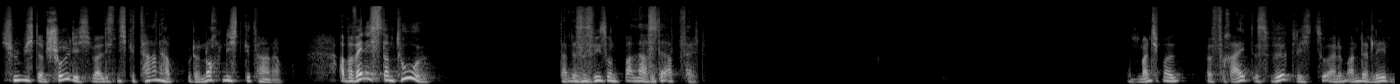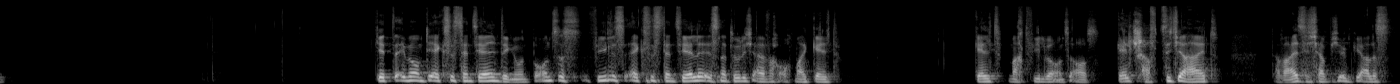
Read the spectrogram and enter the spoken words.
Ich fühle mich dann schuldig, weil ich es nicht getan habe oder noch nicht getan habe. Aber wenn ich es dann tue, dann ist es wie so ein Ballast, der abfällt. Und manchmal befreit es wirklich zu einem anderen Leben. Geht immer um die existenziellen Dinge. Und bei uns ist vieles Existenzielle ist natürlich einfach auch mal Geld. Geld macht viel bei uns aus. Geld schafft Sicherheit. Da weiß ich, habe ich irgendwie alles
